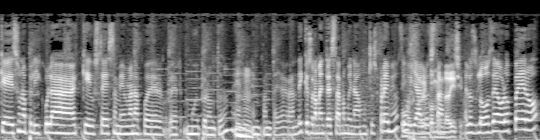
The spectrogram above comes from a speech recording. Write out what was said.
que es una película que ustedes también van a poder ver muy pronto en, pantalla grande y que solamente está nominada a muchos premios, digo, ya lo está a los Globos de Oro, pero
